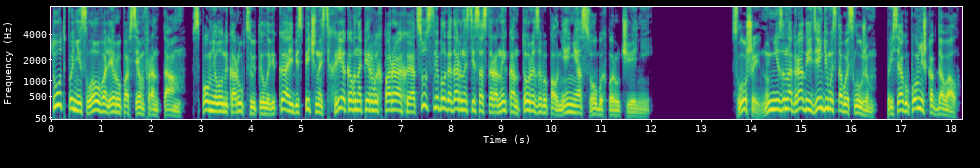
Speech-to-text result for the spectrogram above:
Тут понесло Валеру по всем фронтам. Вспомнил он и коррупцию тыловика, и беспечность Хрекова на первых порах, и отсутствие благодарности со стороны конторы за выполнение особых поручений. «Слушай, ну не за награды и деньги мы с тобой служим. Присягу помнишь, как давал?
